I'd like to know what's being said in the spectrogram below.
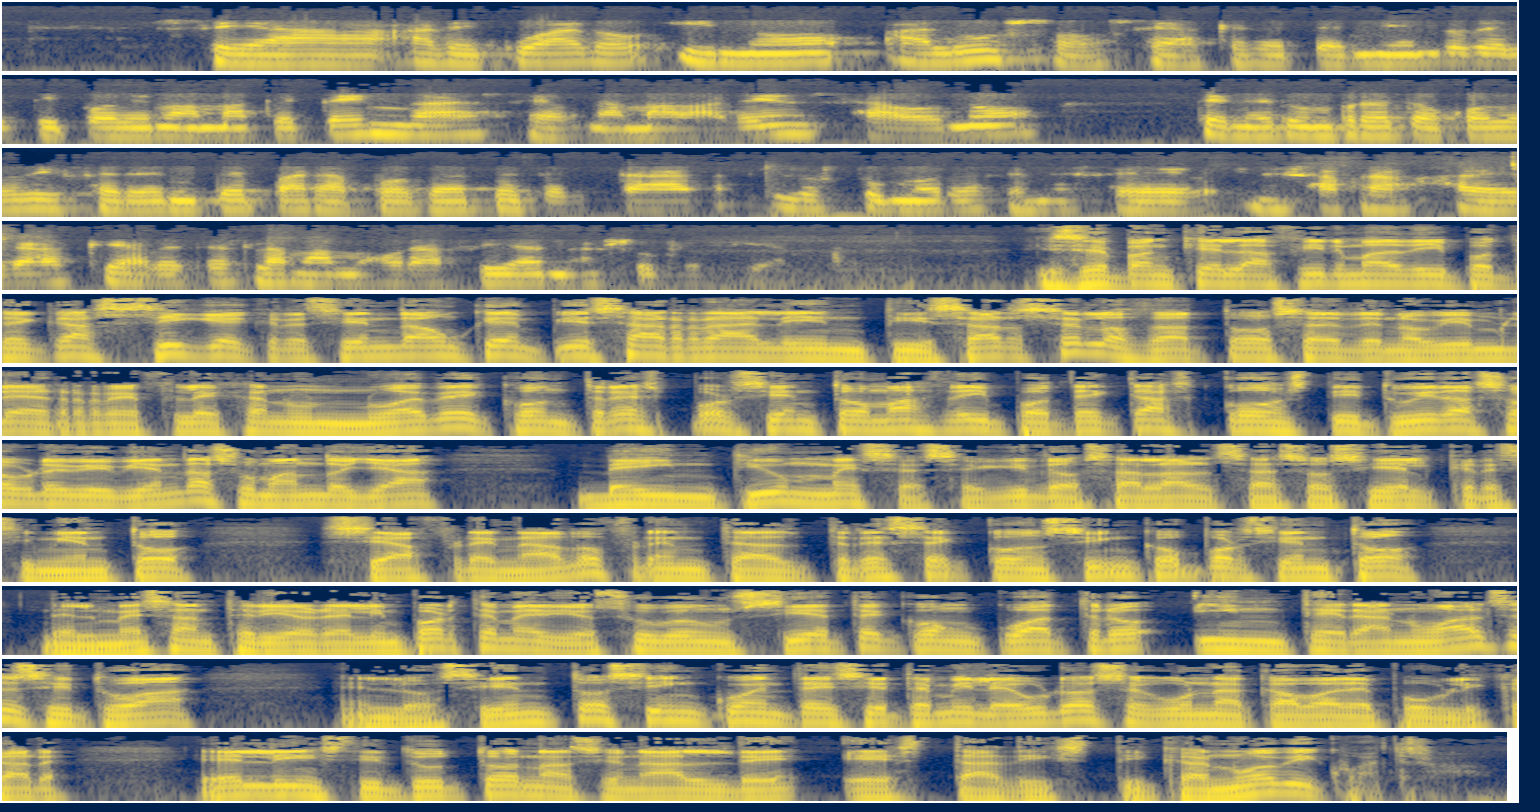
sea adecuado y no al uso, o sea que dependiendo del tipo de mama que tengas, sea una mama densa o no, tener un protocolo diferente para poder detectar los tumores en, ese, en esa franja de edad que a veces la mamografía no es suficiente. Y sepan que la firma de hipotecas sigue creciendo, aunque empieza a ralentizarse. Los datos eh, de noviembre reflejan un 9,3% más de hipotecas constituidas sobre vivienda, sumando ya 21 meses seguidos al alza. Eso sí, el crecimiento se ha frenado frente al 13,5% del mes anterior. El importe medio sube un 7,4 interanual, se sitúa en los 157.000 euros, según acaba de publicar el Instituto Nacional de Estadística. 9 y 4.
